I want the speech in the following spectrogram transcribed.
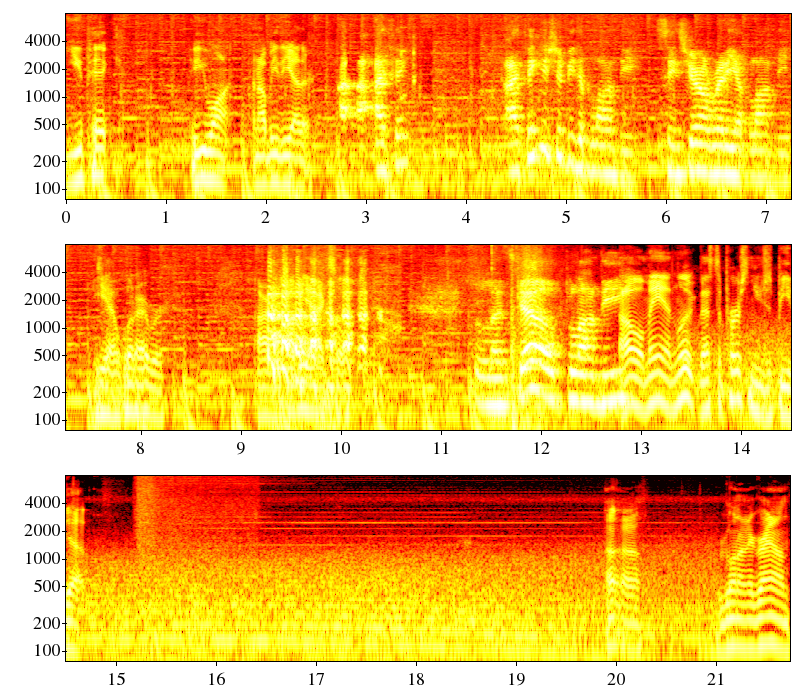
You pick who you want, and I'll be the other. I, I, I think. I think you should be the blondie, since you're already a blondie. Yeah, whatever. All right, I'll be Axel. Let's go, blondie. Oh man, look, that's the person you just beat up. Uh oh. We're going underground.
